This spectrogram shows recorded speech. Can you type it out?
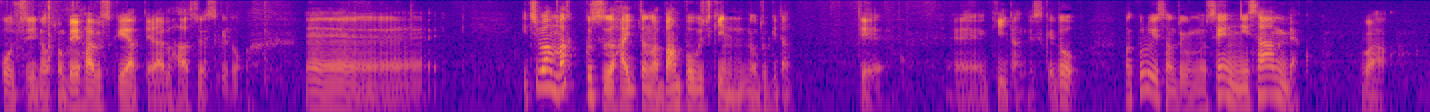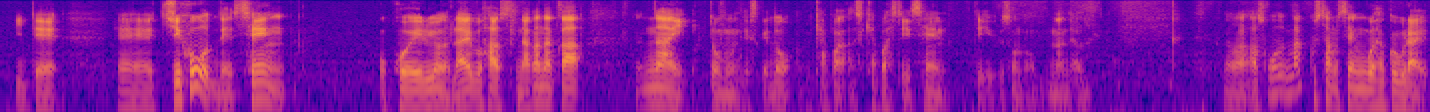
高知のそのベイファイブスクエアってライブハウスですけど。えー、一番マックス入ったのはバンプ・オブ・チキンの時だって、えー、聞いたんですけど、まあ、クルリさんの時も1200300はいて、えー、地方で1000を超えるようなライブハウスなかなかないと思うんですけどキャパキャパシティ1000っていうそのなんだろうだからあそこマックス多分1500ぐらい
